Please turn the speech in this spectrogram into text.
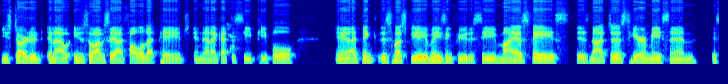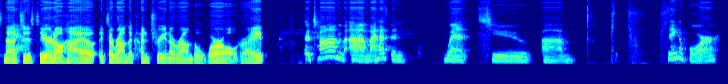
you started and I you know, so obviously I follow that page and then I got yeah. to see people and I think this must be amazing for you to see Maya's face is not just here in Mason. It's not yeah. just here in Ohio. It's around the country and around the world, right? So Tom, um, my husband, went to um, Singapore.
